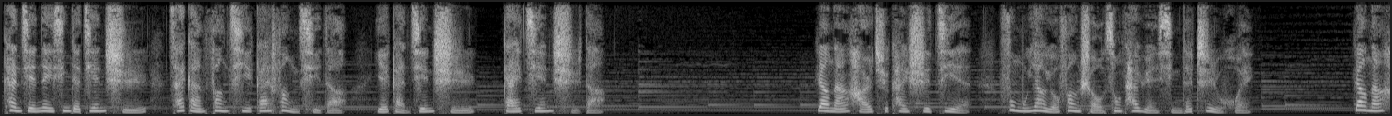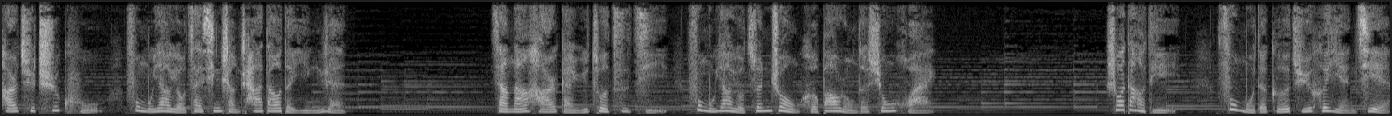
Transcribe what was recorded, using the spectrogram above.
看见内心的坚持，才敢放弃该放弃的，也敢坚持该坚持的。让男孩去看世界，父母要有放手送他远行的智慧；让男孩去吃苦，父母要有在心上插刀的隐忍。小男孩敢于做自己，父母要有尊重和包容的胸怀。说到底，父母的格局和眼界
